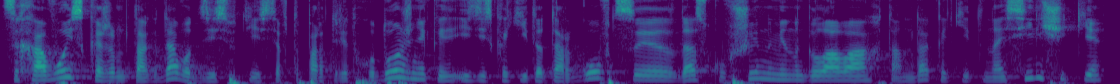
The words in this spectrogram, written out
цеховой, скажем так, да, вот здесь вот есть автопортрет художника, и здесь какие-то торговцы, да, с кувшинами на головах, там, да, какие-то носильщики,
